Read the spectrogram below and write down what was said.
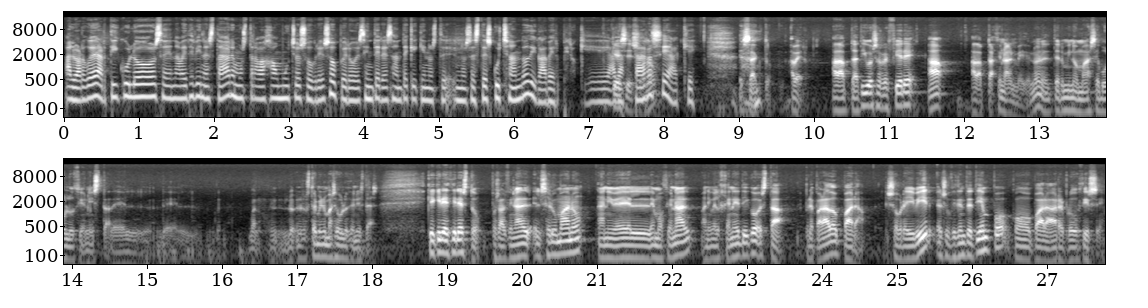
a lo largo de artículos en A veces Bienestar hemos trabajado mucho sobre eso, pero es interesante que quien nos, esté escuchando diga, a ver, ¿pero qué, adaptarse a qué? Exacto. A ver, adaptativo se refiere a adaptación al medio, ¿no? En el término más evolucionista del, bueno, en los términos más evolucionistas. ¿Qué quiere decir esto? Pues al final el ser humano a nivel emocional, a nivel genético, está preparado para sobrevivir el suficiente tiempo como para reproducirse.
